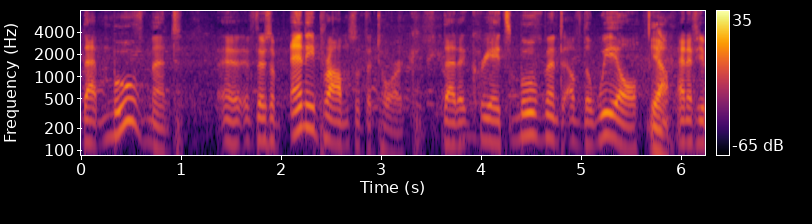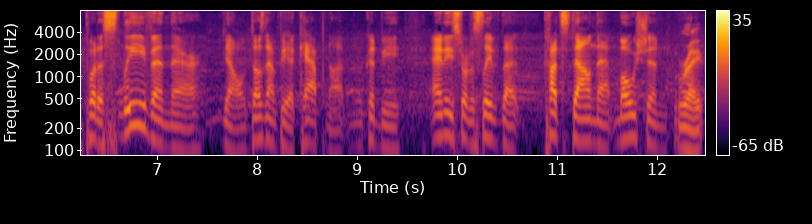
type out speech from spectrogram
that movement. Uh, If there's a, any problems with the torque, that it creates movement of the wheel. Yeah. And if you put a sleeve in there, you know, it doesn't have to be a cap nut. It could be any sort of sleeve that cuts down that motion right.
